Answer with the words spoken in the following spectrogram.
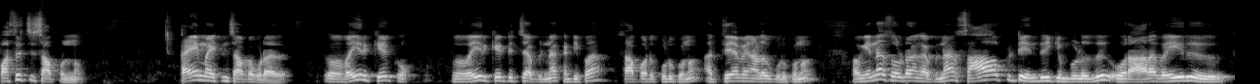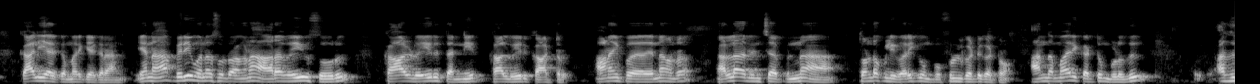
பசிச்சு சாப்பிட்ணும். டைம் ஆயிடுச்சுன்னு சாப்பிடக்கூடாது. வயிறு கேட்கும் இப்போ வயிறு கேட்டுச்சு அப்படின்னா கண்டிப்பாக சாப்பாடு கொடுக்கணும். அது தேவையான அளவு கொடுக்கணும். அவங்க என்ன சொல்கிறாங்க அப்படின்னா சாப்பிட்டு எந்திரிக்கும் பொழுது ஒரு அரை வயிறு காலியாக இருக்க மாதிரி கேட்குறாங்க ஏன்னா பெரியவங்க என்ன சொல்கிறாங்கன்னா அரை வயிறு சோறு கால் வயிறு தண்ணீர் கால் வயிறு காற்று. ஆனால் இப்போ என்ன பண்ணுறோம் நல்லா இருந்துச்சு அப்படின்னா தொண்டைக்குழி வரைக்கும் இப்போ ஃபுல் கட்டு கட்டுறோம். அந்த மாதிரி கட்டும் பொழுது அது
